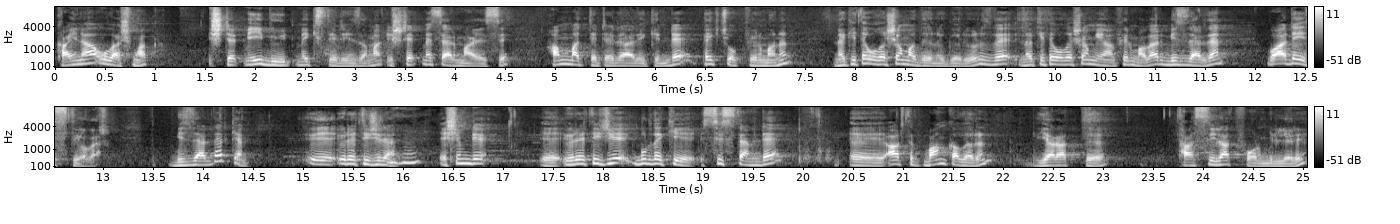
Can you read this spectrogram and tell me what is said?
kaynağa ulaşmak, işletmeyi büyütmek istediğin zaman işletme sermayesi, ham madde tedarikinde pek çok firmanın nakite ulaşamadığını görüyoruz ve nakite ulaşamayan firmalar bizlerden vade istiyorlar. Bizler derken e, üreticiden. E şimdi E, üretici buradaki sistemde e, artık bankaların yarattığı tahsilat formülleri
